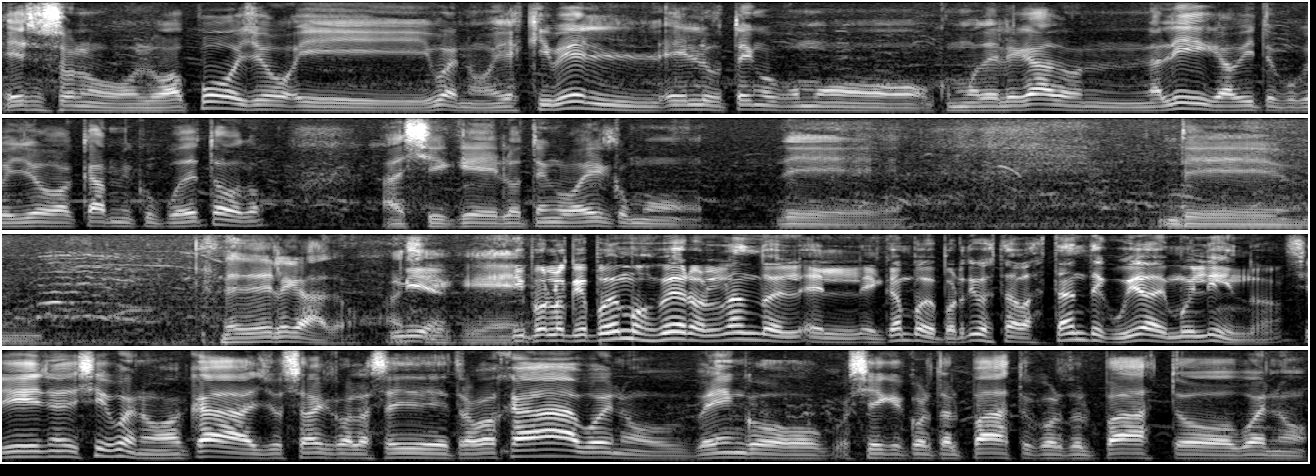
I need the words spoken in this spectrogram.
esos son los, apoyos y bueno, Esquivel, él lo tengo como, como delegado en la liga, ¿viste? porque yo acá me ocupo de todo, así que lo tengo a él como de, de, delegado. Y por lo que podemos ver, Orlando, el, campo deportivo está bastante cuidado y muy lindo. Sí, sí, bueno, acá yo salgo a las 6 de trabajar, bueno, vengo, si hay que cortar el pasto, corto el pasto, bueno,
